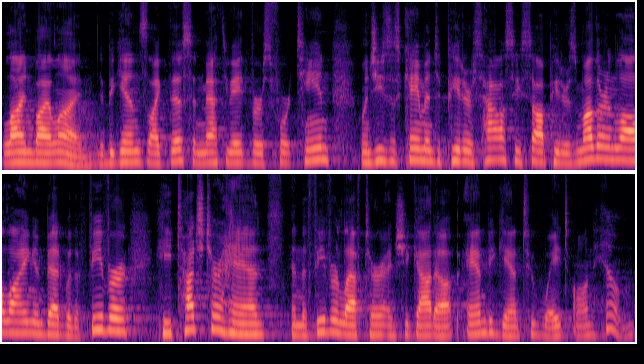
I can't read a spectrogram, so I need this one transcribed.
line by line. It begins like this in Matthew 8, verse 14. When Jesus came into Peter's house, he saw Peter's mother in law lying in bed with a fever. He touched her hand, and the fever left her, and she got up and began to wait on him.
